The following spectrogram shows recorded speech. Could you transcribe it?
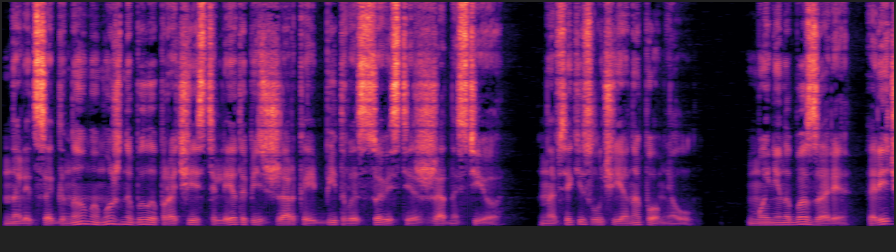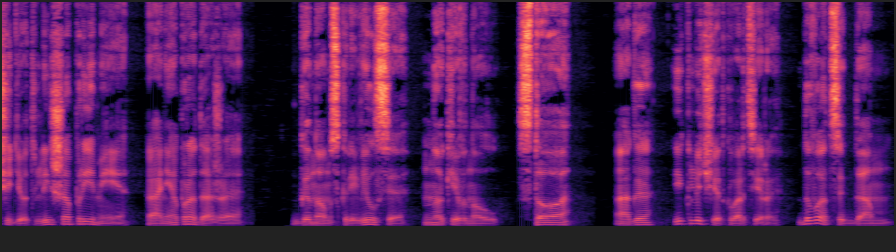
На лице гнома можно было прочесть летопись жаркой битвы совести с жадностью – на всякий случай я напомнил. «Мы не на базаре. Речь идет лишь о премии, а не о продаже». Гном скривился, но кивнул. «Сто!» «Ага, и ключи от квартиры. Двадцать дам».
